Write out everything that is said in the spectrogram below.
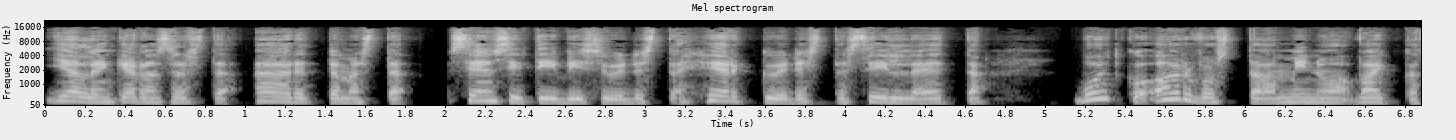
jälleen kerran sellaista äärettömästä sensitiivisyydestä, herkkyydestä sille, että voitko arvostaa minua vaikka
